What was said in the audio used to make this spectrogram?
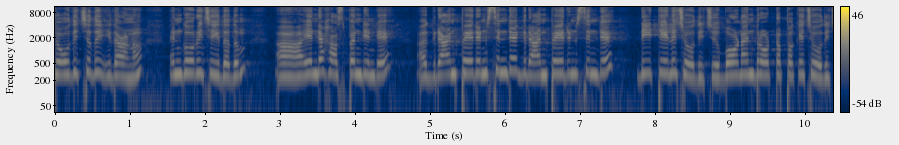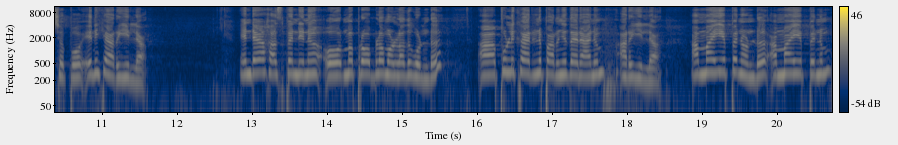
ചോദിച്ചത് ഇതാണ്. എൻക്വയറി ചെയ്തതും എന്റെ ഹസ്ബൻഡിന്റെ ഗ്രാൻഡ് പേരൻസിന്റെ ഗ്രാൻഡ് പേരൻസിന്റെ ഡീറ്റെയിൽ ചോദിച്ചു ബോൺ ആൻഡ് ബ്രോട്ടപ്പ് ഒക്കെ ചോദിച്ചപ്പോൾ എനിക്കറിയില്ല. എന്റെ ഹസ്ബൻഡിന് ഓർമ്മ പ്രോബ്ലം ഉള്ളത് കൊണ്ട് പുള്ളിക്കാരന് പറഞ്ഞു തരാനും അറിയില്ല. അമ്മായിയപ്പനുണ്ട്. അമ്മായിയപ്പനും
